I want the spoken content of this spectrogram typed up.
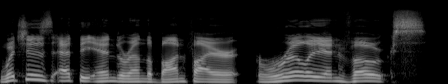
witches at the end around the bonfire really invokes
